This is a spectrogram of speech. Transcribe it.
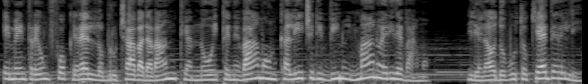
e mentre un fuocherello bruciava davanti a noi tenevamo un calice di vino in mano e ridevamo. Gliel'ho dovuto chiedere lì,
